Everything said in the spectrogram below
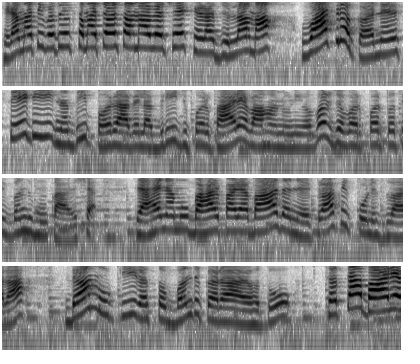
ખેડામાંથી વધુ એક સમાચાર સામે આવ્યા છે. ખેડા જિલ્લામાં વાત્રક અને સેઢી નદી પર આવેલા બ્રિજ પર ભારે વાહનોની અવર જવર પર પ્રતિબંધ મુકાયો છે. જાહેરનામું બહાર પાડ્યા બાદ અને ટ્રાફિક પોલીસ દ્વારા ડમ મૂકી રસ્તો બંધ કરાયો હતો. છતાં ભારે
